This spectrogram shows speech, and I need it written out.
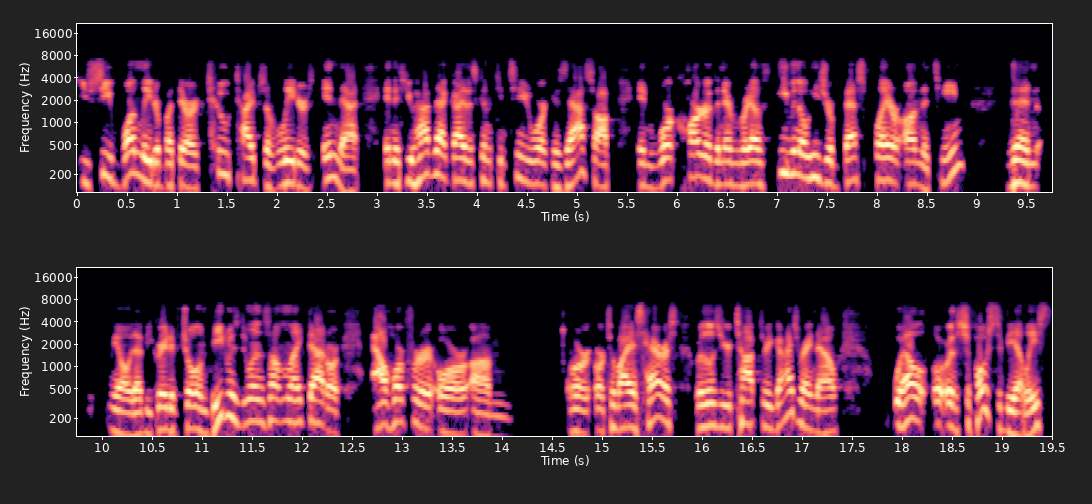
you see one leader, but there are two types of leaders in that. And if you have that guy that's going to continue to work his ass off and work harder than everybody else, even though he's your best player on the team, then you know that'd be great if Joel Embiid was doing something like that, or Al Horford, or, or um, or, or Tobias Harris, where those are your top three guys right now. Well, or they're supposed to be at least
